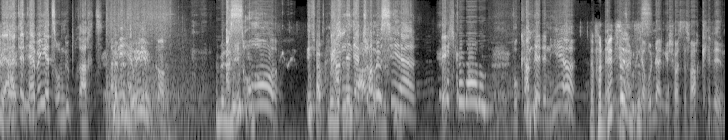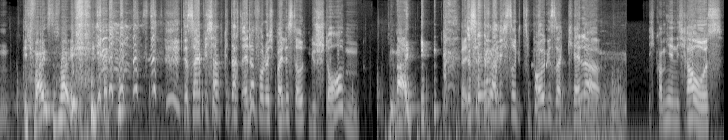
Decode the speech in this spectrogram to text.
Wer hat den Hebbe jetzt umgebracht? Ach nee, Hebbe lebt noch. Ach so! Ich hab Wo kam denn der Thomas her? Ich? Keine Ahnung. Wo kam der denn her? Na, von Der hat Vinzenz. mit der Runde angeschossen, das war auch Kevin. Ich weiß, das war ich. ich hab, Deshalb, ich hab gedacht, einer von euch beiden ist da unten gestorben. nein. Deshalb habe ich so zu Paul gesagt, Keller. Ich komme hier nicht raus.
